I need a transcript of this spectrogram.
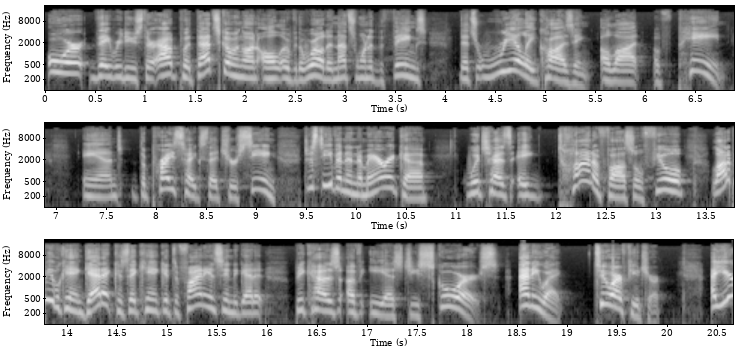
or they reduce their output. That's going on all over the world. And that's one of the things that's really causing a lot of pain and the price hikes that you're seeing. Just even in America, which has a ton of fossil fuel, a lot of people can't get it because they can't get the financing to get it because of ESG scores. Anyway, to our future. A year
